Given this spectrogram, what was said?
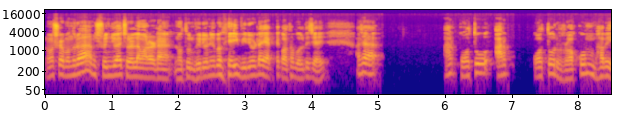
নমস্কার বন্ধুরা, আমি সৃঞ্জয় চলে এলাম আরও একটা নতুন ভিডিও নিয়ে এবং এই ভিডিওটায় একটা কথা বলতে চাই। আচ্ছা আর কত আর কত রকমভাবে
